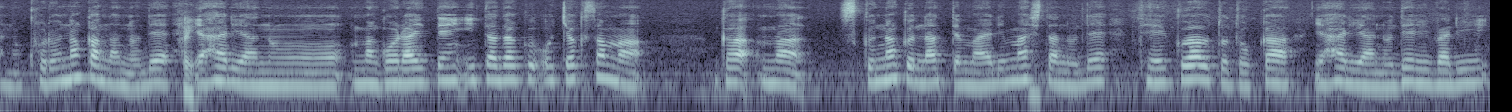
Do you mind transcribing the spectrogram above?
あのコロナ禍なので、はいやはりあのまあご来店いただくお客様がまあ少なくなってまいりましたので、テイクアウトとかやはりあのデリバリ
